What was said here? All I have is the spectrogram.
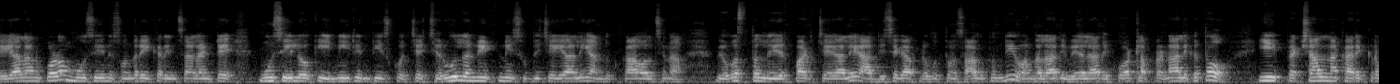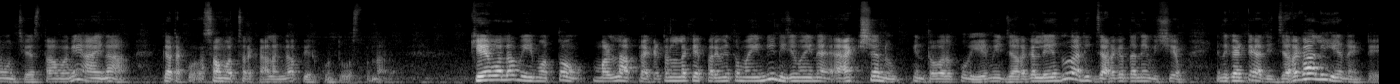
చేయాలనుకోవడం మూసీని సుందరీకరించాలంటే మూసీలోకి నీటిని తీసుకొచ్చే చెరువులన్నింటినీ శుద్ధి చేయాలి అందుకు కావాల్సిన వ్యవస్థలను ఏర్పాటు చేయాలి. ఆ దిశగా ప్రభుత్వం సాగుతుంది. వందలాది వేలాది కోట్ల ప్రణాళికతో ఈ ప్రక్షాళన కార్యక్రమం చేస్తామని ఆయన గత సంవత్సర కాలంగా పేర్కొంటూ వస్తున్నారు. కేవలం ఈ మొత్తం మళ్ళా ప్రకటనలకే పరిమితమైంది నిజమైన యాక్షన్ ఇంతవరకు ఏమీ జరగలేదు అది జరగదనే విషయం. ఎందుకంటే అది జరగాలి అనంటే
